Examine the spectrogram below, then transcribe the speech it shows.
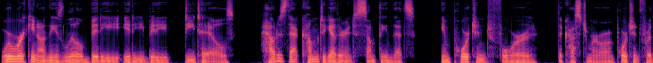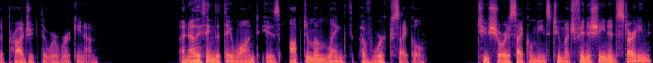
We're working on these little bitty, itty bitty details. How does that come together into something that's important for the customer or important for the project that we're working on? Another thing that they want is optimum length of work cycle. Too short a cycle means too much finishing and starting.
